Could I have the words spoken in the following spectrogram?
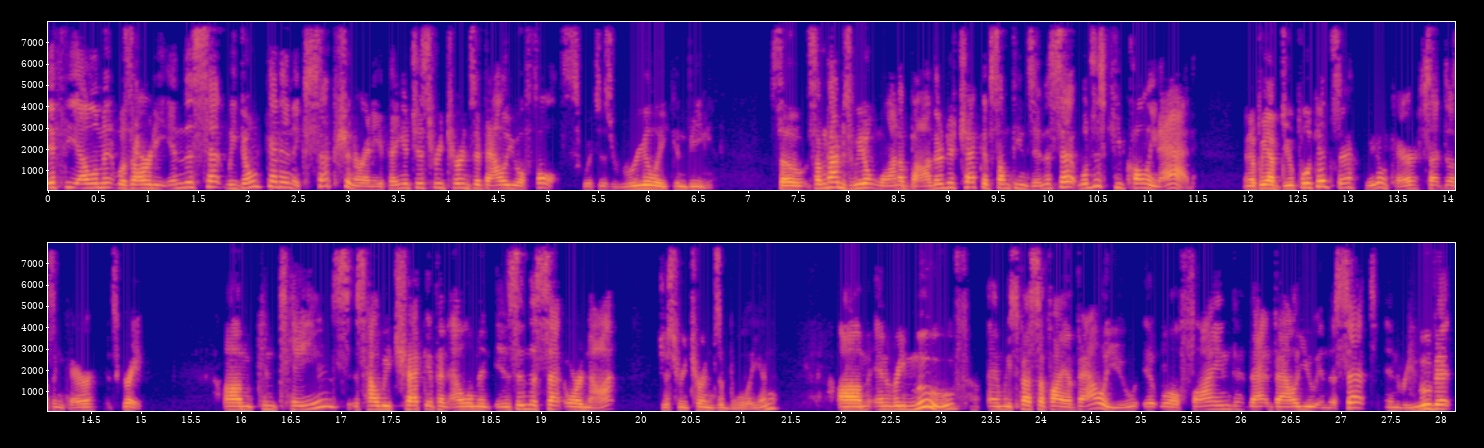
if the element was already in the set, we don't get an exception or anything. It just returns a value of false, which is really convenient. So sometimes we don't want to bother to check if something's in a set. We'll just keep calling add. And if we have duplicates, eh, we don't care. Set doesn't care. It's great. Um, contains is how we check if an element is in the set or not. Just returns a Boolean. Um, and remove, and we specify a value, it will find that value in the set and remove it.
